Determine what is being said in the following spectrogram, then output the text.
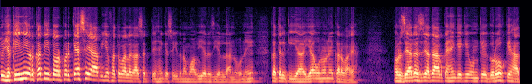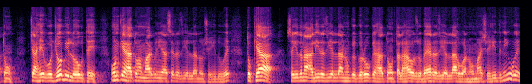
तो यकीनी और कती तौर पर कैसे आप ये फतवा लगा सकते हैं कि सैदना माविया रज़ी अल्लाह ने कत्ल किया या उन्होंने करवाया? और ज़्यादा से ज़्यादा आप कहेंगे कि उनके ग्रोह के हाथों, चाहे वो जो भी लोग थे, उनके हाथों अमार बिन यासर रज़ी अल्लाह शहीद हुए। तो क्या सैदना अली रज़ी अल्लाह के ग्रोह के हाथों, तलहा ज़ुबैर रज़ी अल्लाह शहीद नहीं हुए?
